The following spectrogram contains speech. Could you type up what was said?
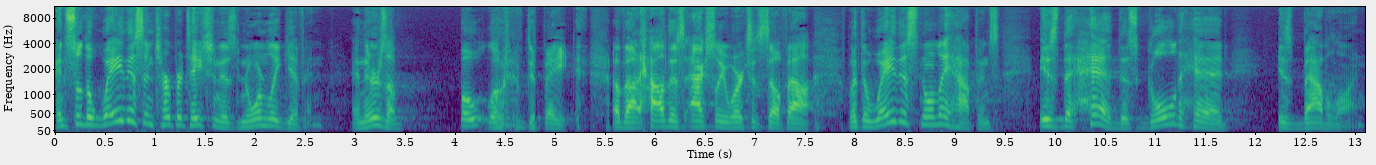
And so, the way this interpretation is normally given, and there's a boatload of debate about how this actually works itself out, but the way this normally happens is the head, this gold head, is Babylon.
